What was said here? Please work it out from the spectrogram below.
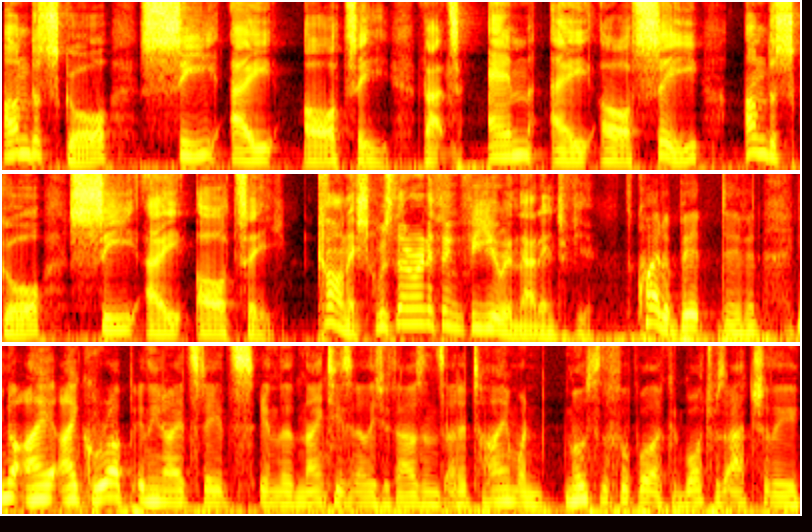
underscore C A R T. That's M A R C underscore C A R T. Kanishk, was there anything for you in that interview? It's quite a bit, David. You know, I, I grew up in the United States in the 90s and early 2000s at a time when most of the football I could watch was actually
